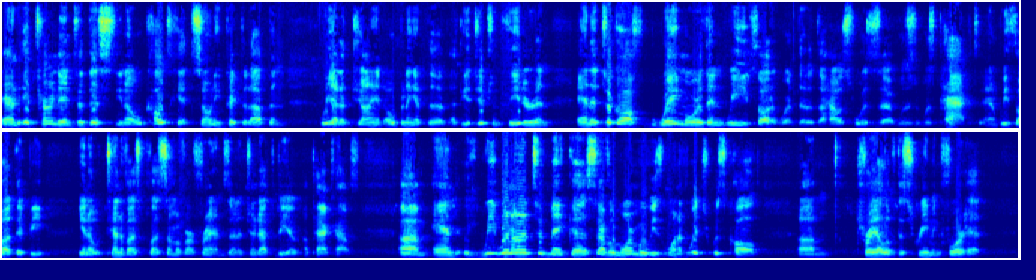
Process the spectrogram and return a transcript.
and it turned into this you know cult hit. Sony picked it up, and we had a giant opening at the at the Egyptian Theater, and and it took off way more than we thought it would. The the house was uh, was was packed, and we thought there'd be, you know, ten of us plus some of our friends, and it turned out to be a, a packed house. Um, and we went on to make uh, several more movies, one of which was called um, Trail of the Screaming Forehead,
